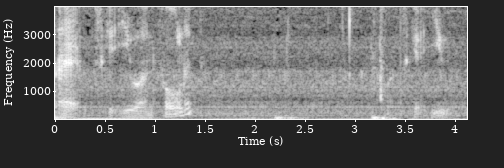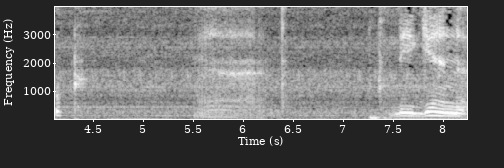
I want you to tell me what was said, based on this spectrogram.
Alright, let's get you unfolded. Let's get you oop. And begin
